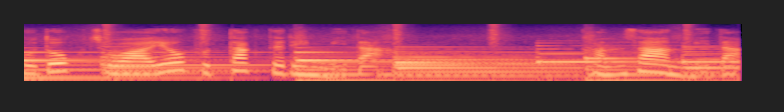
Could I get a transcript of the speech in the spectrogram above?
구독, 좋아요 부탁드립니다. 감사합니다.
